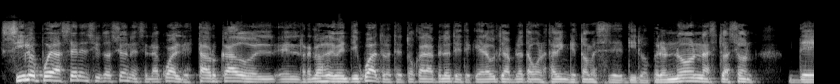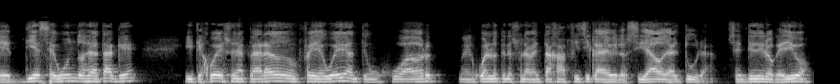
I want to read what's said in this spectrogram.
Sí lo puede hacer en situaciones en las cuales está ahorcado el, reloj de 24, te toca la pelota y te queda la última pelota, bueno, está bien que tomes ese tiro, pero no en una situación de 10 segundos de ataque y te juegues un aclarado de un fadeaway ante un jugador en el cual no tenés una ventaja física de velocidad o de altura. ¿Se entiende lo que digo?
